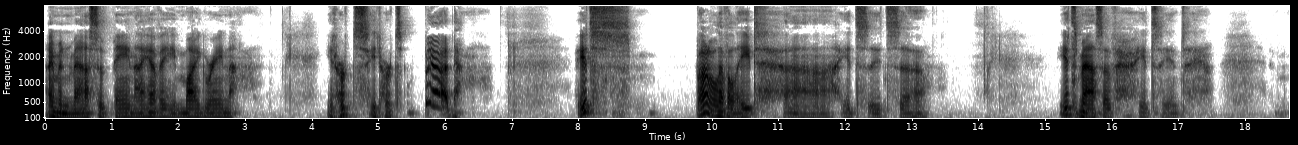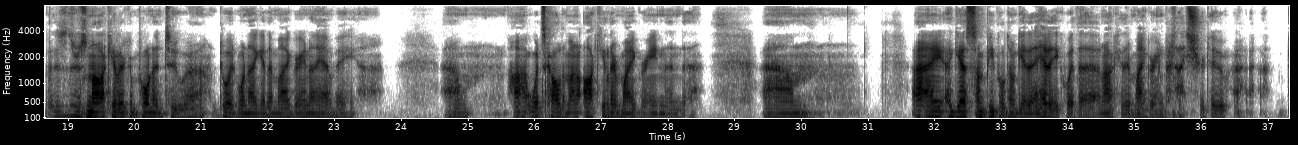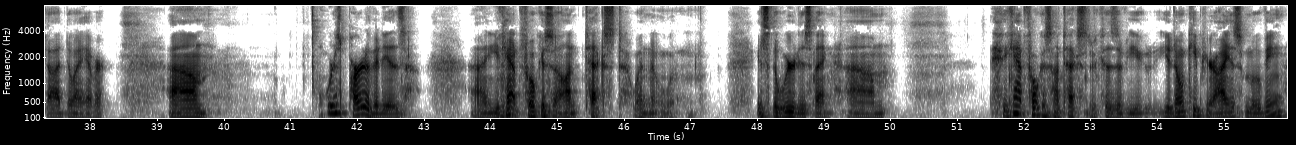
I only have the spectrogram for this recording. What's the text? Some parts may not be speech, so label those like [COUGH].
I'm in massive pain. I have a migraine. It hurts. It hurts bad. It's about a level eight. Uh, it's it's uh, it's massive. It's it. There's, an ocular component to uh, to it. When I get a migraine, I have a um, uh, what's called an ocular migraine, and uh, um, I, I guess some people don't get a headache with a, an ocular migraine, but I sure do. [LAUGHS] God, do I ever. Um, worst part of it is uh, you can't focus on text when it's the weirdest thing. Um, you can't focus on text because if you you don't keep your eyes moving,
